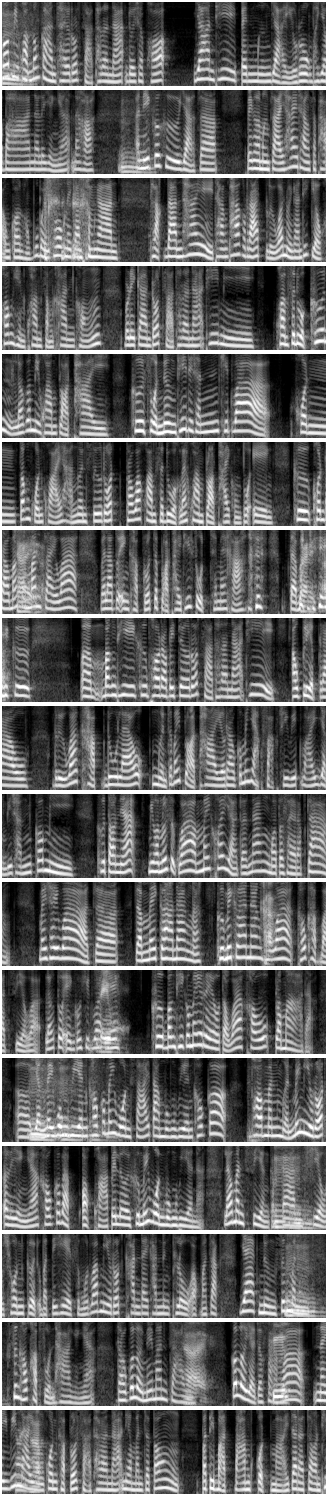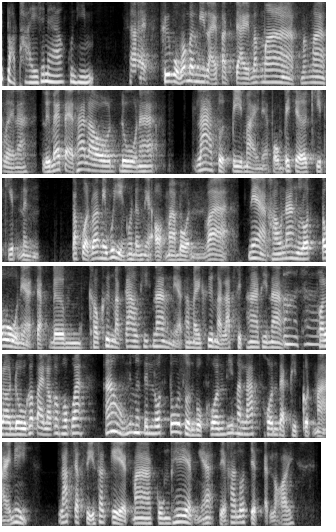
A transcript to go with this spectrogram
ก็มีความต้องการใช้รถสาธารณะ โดยเฉพาะย่านที่เป็นเมืองใหญ่โรงพยาบาลอะไรอย่างเงี้ยนะคะ อันนี้ก็คืออยากจะเป็นกำลังใจให้ทางสภาองค์กรของผู้บริโภคในการทำงาน ผลักดันให้ทางภาครัฐ หรือว่าหน่วยงานที่เกี่ยวข้องเห็นความสำคัญของบริการรถสาธารณะที่มี ความสะดวกขึ้นแล้วก็มีความปลอดภัย คือส่วนหนึ่งที่ดิฉันคิดว่าคนต้องขวนขวายหาเงินซื้อรถ เพราะว่าความสะดวกและความปลอดภัยของตัวเอง คือคนเรามักจะใช่มั่นใจว่า เวลาตัวเองขับรถจะปลอดภัยที่สุดใช่ไหมคะ แต่บางใช่ทีครับคือเอ่อบางทีคือพอเราไปเจอรถสาธารณะที่เอาเปรียบเรา หรือว่าขับดูแล้วเหมือนจะไม่ปลอดภัย เราก็ไม่อยากฝากชีวิตไว้อย่างดิฉันก็มี คือตอนเนี้ยมีความรู้สึกว่าไม่ค่อยอยากจะนั่งมอเตอร์ไซค์รับจ้าง ไม่ใช่ว่าจะจะไม่กล้านั่งนะ คือไม่กล้านั่งครับเพราะว่าเขาขับหวาดเสียวอะแล้วตัวเองก็คิดว่าเร็วเอ๊ะคือบางทีก็ไม่เร็วแต่ว่าเขาประมาทอะเอออมอย่างในวงเวียนอืมเขาก็ไม่วนซ้ายตามวงเวียนเขาก็ พอมันเหมือนไม่มีรถอะไรอย่างเงี้ยเขาก็แบบออกขวาไปเลย คือไม่วนวงเวียนอะแล้วมันเสี่ยงกับการเฉี่ยวชนเกิดอุบัติเหตุ สมมุติว่ามีรถคันใดคันหนึ่งโผล่ออกมาจากแยกหนึ่งซึ่งมันอืซึ่งเขาขับสวนทางอย่างเงี้ย เราก็เลยไม่มั่นใจใช่ก็เลยอยากจะฝากคือว่าในวินัยใช่ครับของคนขับรถสาธารณะเนี่ยมันจะต้องปฏิบัติตามกฎหมายจราจรที่ปลอดภัยใช่ไหมคะคุณหิมใช่ คือผมว่ามันมีหลายปัจจัยมาก ๆ มาก ๆ เลยนะ หรือแม้แต่ถ้าเราดูนะฮะ ล่าสุดปีใหม่เนี่ย ผมไปเจอคลิปคลิปหนึ่งปรากฏว่ามีผู้หญิงคนหนึ่งเนี่ยออกมาบ่นว่า เนี่ยเขานั่งรถตู้เนี่ยจากเดิมเขาขึ้นมาเก้าที่นั่งเนี่ยทำไมขึ้นมารับสิบห้าที่นั่งอ่าใช่พอเราดูเข้าไปเราก็พบว่าอ้าวนี่มันเป็นรถตู้ส่วนบุคคลที่มารับคนแบบผิดกฎหมายนี่ รับจากศรีสะเกดมากรุงเทพเงี้ยเสียค่ารถเจ็ดแปดร้อย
